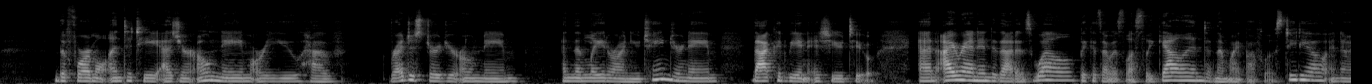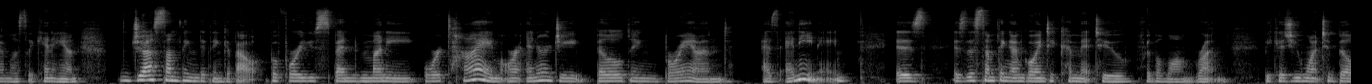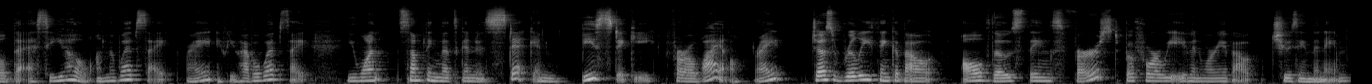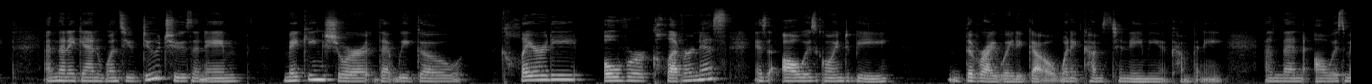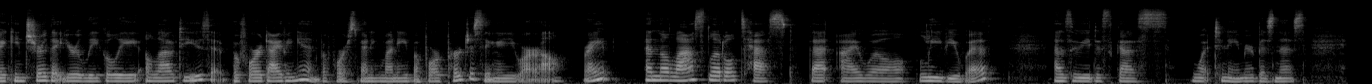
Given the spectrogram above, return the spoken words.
the formal entity as your own name or you have registered your own name and then later on you change your name, that could be an issue too. And I ran into that as well because I was Leslie Galland and then White Buffalo Studio, and now I'm Leslie Kenehan. Just something to think about before you spend money or time or energy building brand as any name is is this something I'm going to commit to for the long run? Because you want to build the SEO on the website, right? If you have a website, you want something that's going to stick and be sticky for a while, right? Just really think about all of those things first before we even worry about choosing the name. And then again, once you do choose a name, making sure that we go clarity over cleverness is always going to be the right way to go when it comes to naming a company. And then always making sure that you're legally allowed to use it before diving in, before spending money, before purchasing a URL, right? And the last little test that I will leave you with as we discuss what to name your business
